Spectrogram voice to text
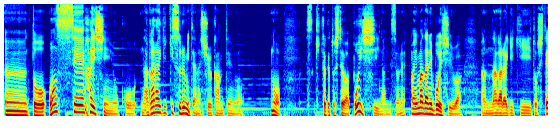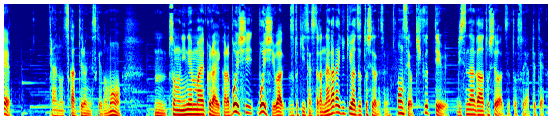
うーんと音声配信をこうながら聞きするみたいな習慣っていうののきっかけとしては Voicy なんですよね。まあ、未だに Voicy はながら聞きとしてあの使ってるんですけれども、うん、その2年前くらいから Voicy Voicy はずっと聞いてたんですだからながら聞きはずっとしてたんですよね。音声を聞くっていうリスナー側としてはずっとそうやってて。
